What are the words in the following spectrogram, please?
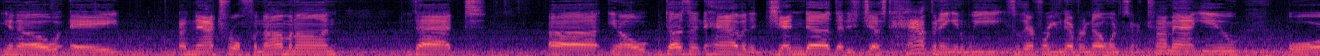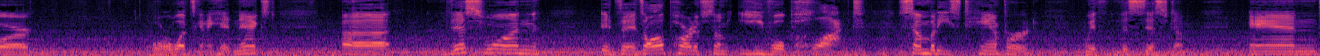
you know, a a natural phenomenon that uh, you know doesn't have an agenda that is just happening and we so therefore you never know when it's going to come at you or or what's going to hit next. Uh, this one it's it's all part of some evil plot. Somebody's tampered with the system. And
